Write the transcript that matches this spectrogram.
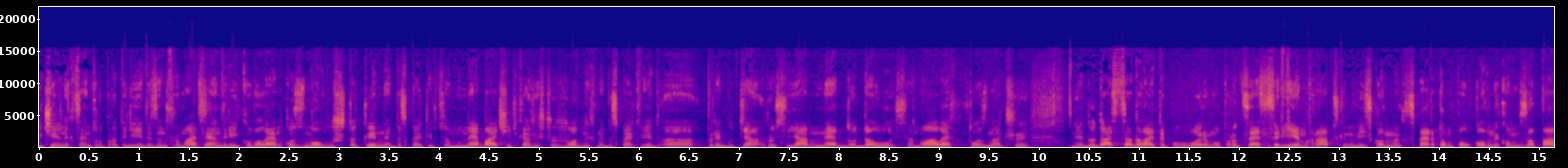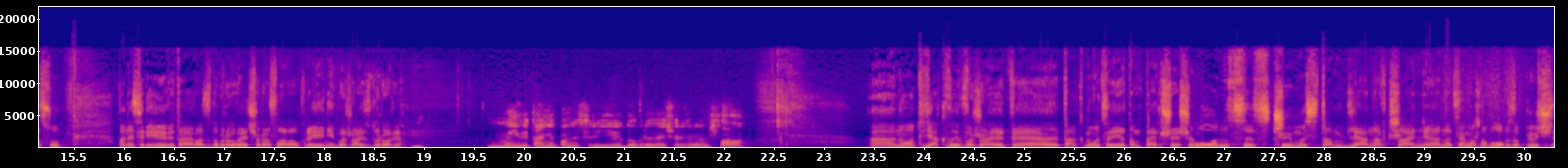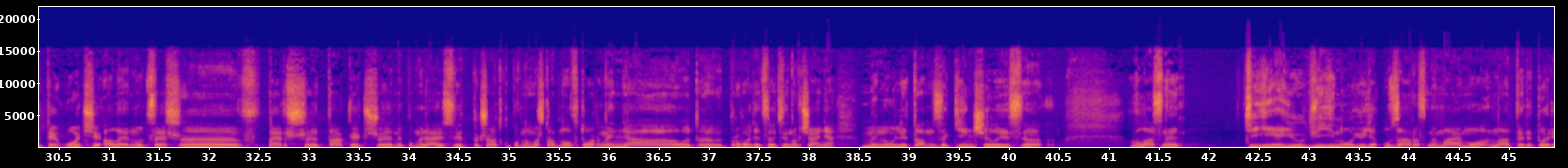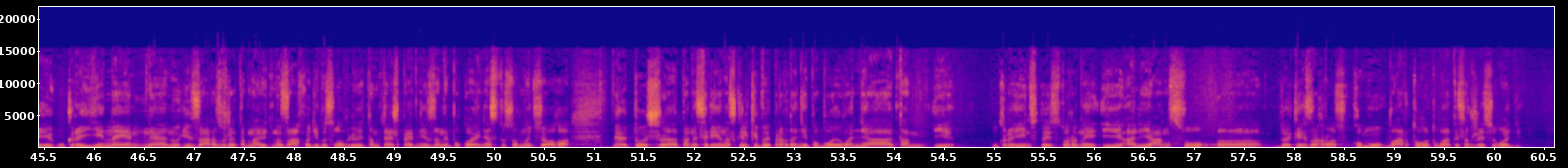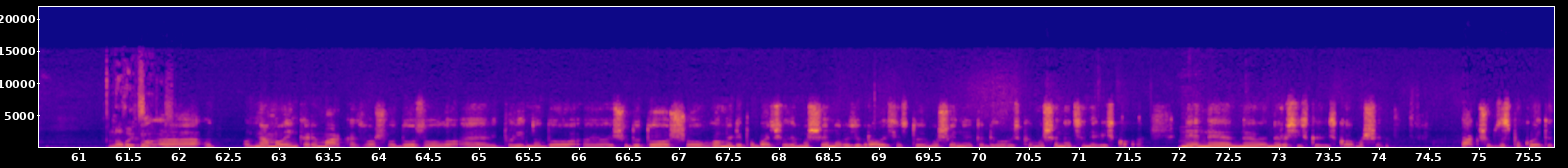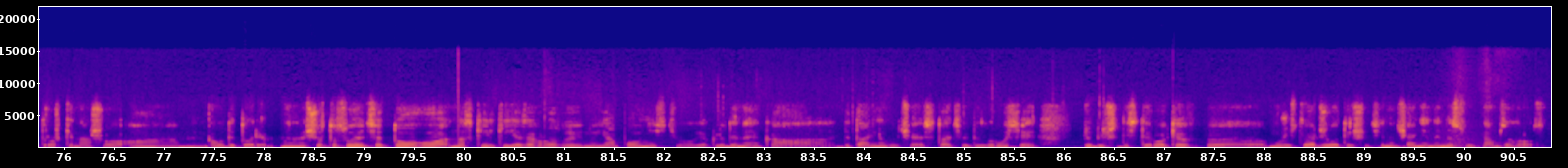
Очільник центру протидії дезінформації Андрій Коваленко знову ж таки небезпеки в цьому не бачить. каже, що жодних небезпек від е, прибуття росіян не додалося. Ну але хто значить не додасться? Давайте поговоримо про це з Сергієм Грабським, військовим експертом, полковником запасу. Пане Сергію, вітаю вас. Доброго вечора. Слава Україні. Бажаю здоров'я. Мої вітання, пане Сергію. Добрий вечір, героям слава. А, ну от як ви вважаєте, так ну це є там перший ешелон з, з чимось там для навчання. На це можна було б заплющити очі, але ну це ж е, вперше, так якщо я не помиляюсь, від початку повномасштабного вторгнення, е, от е, проводяться ці навчання. Минулі там закінчились е, власне. Тією війною, яку зараз ми маємо на території України, Е, ну і зараз вже там навіть на заході висловлюють там теж певні занепокоєння стосовно цього. Е, Тож, е, пане Сергію, наскільки виправдані побоювання там і української сторони, і альянсу, до яких загроз кому варто готуватися вже сьогодні? Нових Ну, загроз? Одна маленька ремарка з вашого дозволу е, відповідно до е, щодо того, що в Гомелі побачили машину, розібралися з тою машиною. То білоруська машина це не військова, не, не, не, не російська військова машина. Так, щоб заспокоїти трошки нашу а, аудиторію. Е, Що стосується того, наскільки є загрозою, ну я повністю, як людина, яка детально вивчає ситуацію в Білорусі вже більше 10 років, можу стверджувати, що ці навчання не несуть нам загрози.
